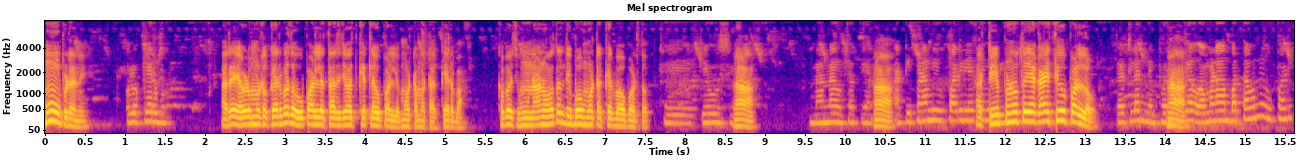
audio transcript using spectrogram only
હું ઉપડે નહીં? ઓલો કેરબો. અરે એવડો મોટો કેરબા તો ઉપાડ લે તારી જેવા કેટલા ઉપાડ લે મોટા મોટા કેરબા. ખબર છે? હું નાનો હતો ને તે બહુ મોટા કેરબા છે? હા. નાના હતા ત્યાં. હા. ટીપણા બી ઉપાડી લેતા? ટીપણું તો એક આઈથી ઉપાડ લો. એટલે જ ને હમણાં બતાવો ને ઉપાડી.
